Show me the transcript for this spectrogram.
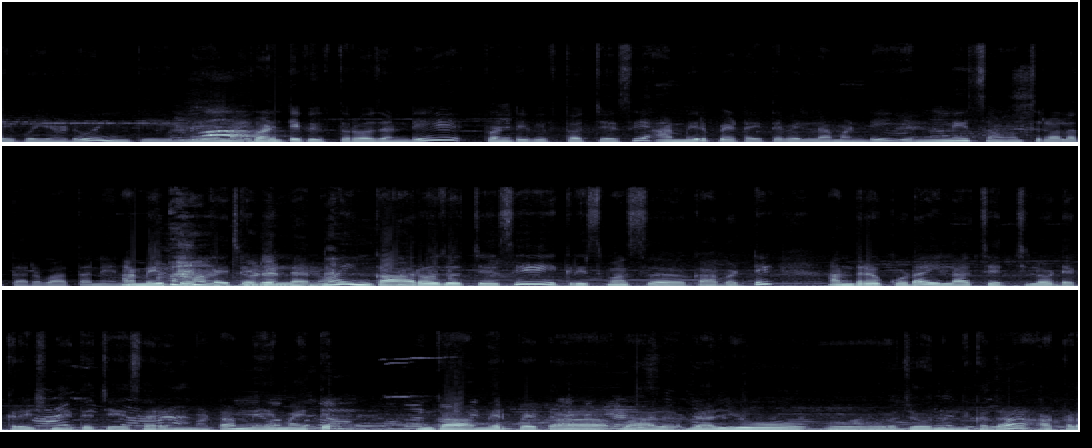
అయిపోయాడు. ఇంక మేము ట్వంటీ ఫిఫ్త్ రోజు అండి ట్వంటీ ఫిఫ్త్ వచ్చేసి అమీర్పేట అయితే వెళ్ళామండి. ఎన్ని సంవత్సరాల తర్వాత నేను అమీర్పేట అయితే వెళ్ళాను. ఇంకా ఆ రోజు వచ్చేసి క్రిస్మస్ కాబట్టి అందరూ కూడా ఇలా చర్చిలో డెకరేషన్ అయితే చేశారనమాట మేమైతే ఇంకా అమీర్పేట వాల్యూ జోన్ ఉంది కదా అక్కడ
